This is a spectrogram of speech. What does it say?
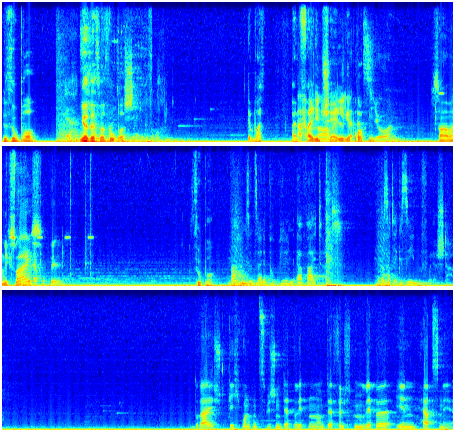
Super. Er hat Ja, das war super. Was? Beim Fall den Abnorme Schädel gebrochen? Dilatation Sah aber nicht so aus. Pupillen. Super. Warum sind seine Pupillen erweitert? Was hat er gesehen, bevor er starb? Drei Stichwunden zwischen der dritten und der fünften Rippe in Herznähe.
